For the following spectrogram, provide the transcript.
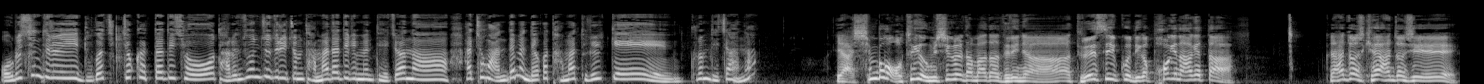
어르신들이 누가 직접 갖다 드셔. 다른 손주들이 좀 담아다 드리면 되잖아. 아, 정 안 되면 내가 담아 드릴게. 그럼 되지 않아? 야, 신부가 어떻게 음식을 담아다 드리냐. 드레스 입고 네가 퍽이나 하겠다. 그냥 한정씩 해, 한정씩.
